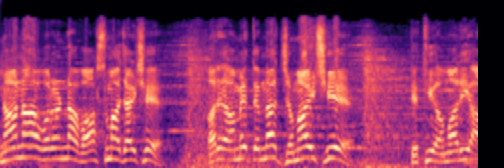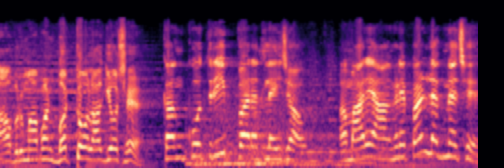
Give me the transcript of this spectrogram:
નાના વરણના વાસમાં જાય છે. અરે અમે તેમના જમાય છીએ. તેથી અમારી આબરૂમાં પણ બટ્ટો લાગ્યો છે. કંકોત્રી પરત લઈ જાઓ. અમારે આંગણે પણ લગ્ન છે.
